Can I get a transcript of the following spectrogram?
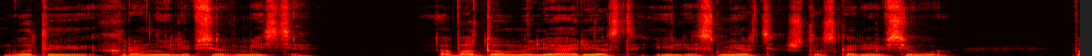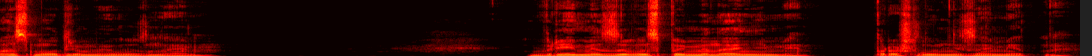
вот и хранили все вместе. А потом или арест, или смерть, что скорее всего. Посмотрим и узнаем. Время за воспоминаниями прошло незаметно.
